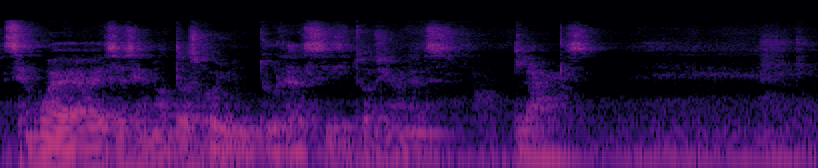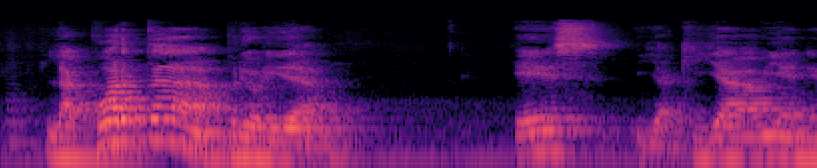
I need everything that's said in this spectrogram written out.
se mueve a veces en otras coyunturas y situaciones claves. La cuarta prioridad es, y aquí ya viene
